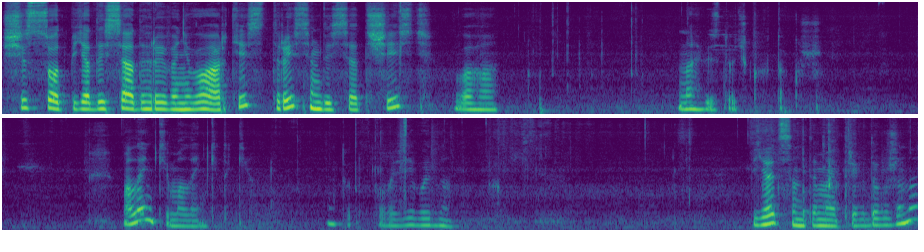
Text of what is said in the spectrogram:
650 гривень вартість, 3,76 вага. На гвіздочках також. Маленькі-маленькі такі. Ну, Тут по вазі видно. 5 сантиметрів довжина.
